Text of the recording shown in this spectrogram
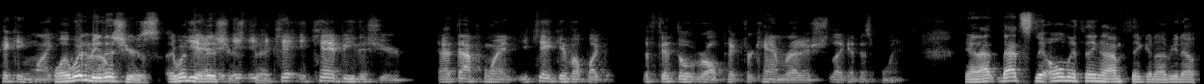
picking like. Well, it wouldn't be know. this year's. It wouldn't yeah, be this year's it, pick. It, can't, it can't be this year. at that point, you can't give up like the fifth overall pick for Cam Reddish, like at this point. Yeah, that that's the only thing I'm thinking of, you know.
